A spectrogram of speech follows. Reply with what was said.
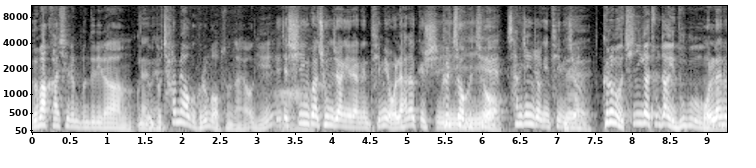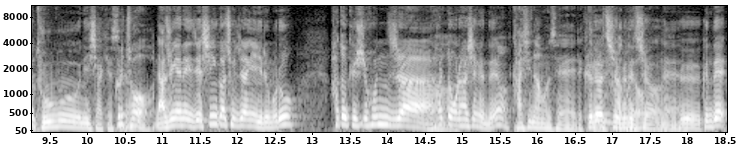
음악 하시는 분들이랑 네네. 또 참여하고 그런 거 없었나요, 여기? 이제 시인과 촌장이라는 팀이 원래 하덕규 씨의 그쵸, 그쵸. 상징적인 팀이죠. 네. 그러면 친이가 촌장이 누구? 원래는 두 분이 시작했어요. 그렇죠. 나중에는 이제 시인과 촌장의 이름으로 하덕규 씨 혼자 활동을 하시는데요. 가시나무 새 이렇게 그렇죠, 하고요. 그렇죠. 네. 그 근데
